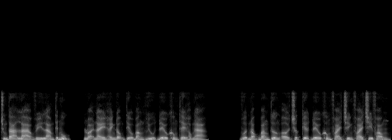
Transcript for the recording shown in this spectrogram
chúng ta là vì làm tiết mục, loại này hành động tiểu bằng hữu đều không thể học Nga. Vượt nóc băng tường ở trước kia đều không phải chính phái chi phong,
